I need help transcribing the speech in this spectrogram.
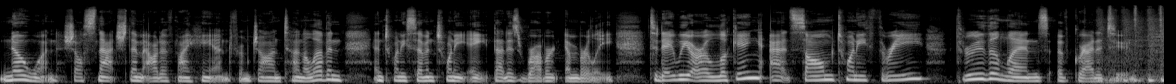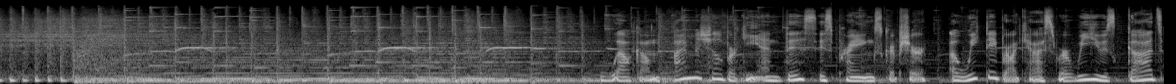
No one shall snatch them out of my hand. From John 10 11 and 27 28. That is Robert Emberley. Today we are looking at Psalm 23 through the lens of gratitude. Welcome. I'm Michelle Berkey, and this is Praying Scripture, a weekday broadcast where we use God's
